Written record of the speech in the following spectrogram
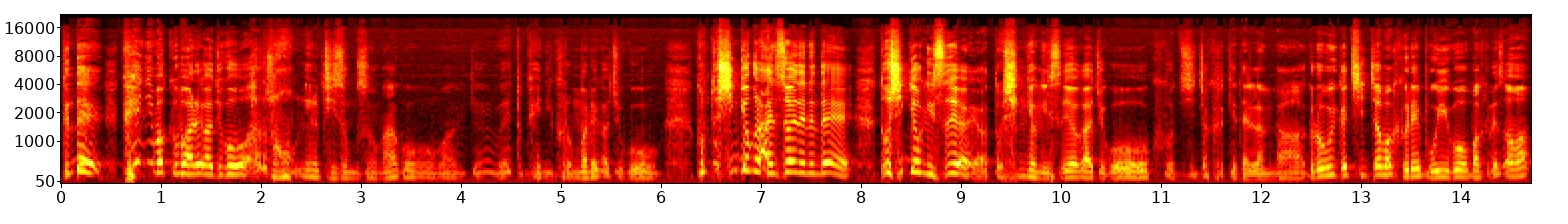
근데 괜히 막 그 말해가지고 하루 종일 뒤숭숭하고 막 이게 왜 또 괜히 그런 말 해가지고 그럼 또 신경을 안 써야 되는데 또 신경이 쓰여요. 또 신경이 쓰여가지고 그거 진짜 그렇게 될란가? 그러고 보니까 진짜 막 그래 보이고 막 그래서 막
